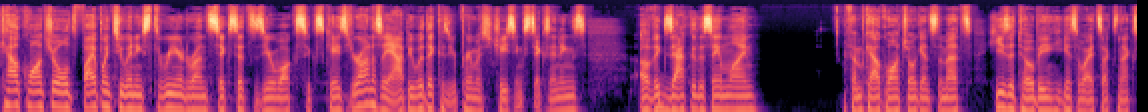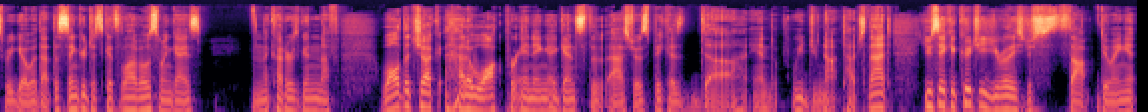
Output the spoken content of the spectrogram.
Cal Quantrill, 5.2 innings, three earned runs, six hits, zero walks, six Ks. You're honestly happy with it because you're pretty much chasing six innings of exactly the same line from Cal Quantrill against the Mets. He's a Toby. He gets the White Sox next. We go with that. The sinker just gets a lot of O swing, guys. And the cutter is good enough. Waldichuk had a walk per inning against the Astros because duh, and we do not touch that. Yusei Kikuchi, you really just stop doing it.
